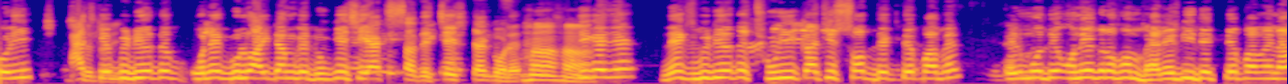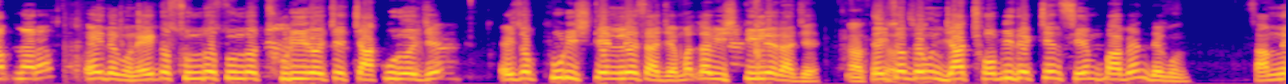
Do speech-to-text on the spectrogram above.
করি। আজকে ভিডিওতে অনেকগুলো আইটেমকে ঢুকিয়েছি একসাথে চেষ্টা করে। হ্যাঁ হ্যাঁ। ঠিক আছে? নেক্সট ভিডিওতে ছুরি কাচি সব দেখতে পাবেন। এর মধ্যে অনেক রকম ভ্যারাইটি দেখতে পাবেন আপনারা। এই দেখুন এই তো সুন্দর সুন্দর ছুরি রয়েছে চাকু রয়েছে। এইসব ফুড স্টেনলেস আছে মতলব স্টিলের আছে। আচ্ছা এইসব আচ্ছা। দেখুন যা ছবি দেখছেন সেম পাবেন দেখুন। সামনে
